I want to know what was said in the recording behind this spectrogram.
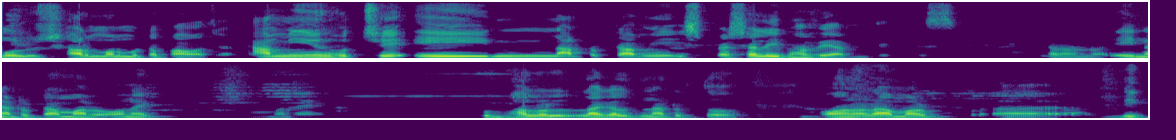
মূল সারমর্মটা পাওয়া যায়। আমি হচ্ছে এই নাটকটা আমি স্পেশালি ভাবে আমি দেখতেছি কারণ এই নাটকটা আমার অনেক মানে খুব ভালো লাগার নাটক তো। ওনারা আমার বিগ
